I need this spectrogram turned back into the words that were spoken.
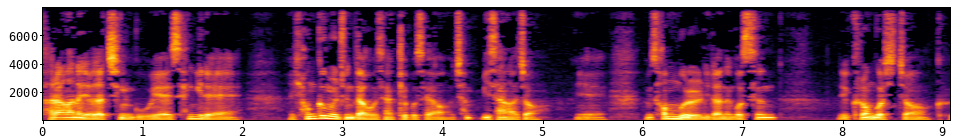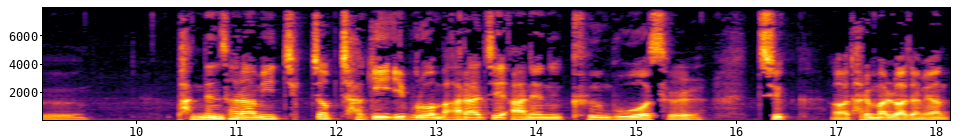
사랑하는 여자친구의 생일에 현금을 준다고 생각해 보세요. 참 이상하죠. 예. 선물이라는 것은 그런 것이죠. 그 받는 사람이 직접 자기 입으로 말하지 않은 그 무엇을 즉 어, 다른 말로 하자면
